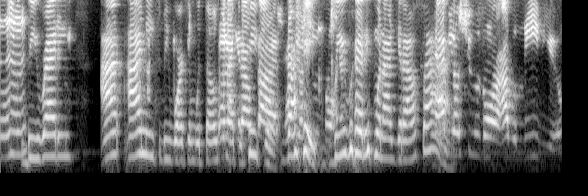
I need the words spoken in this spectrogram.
Mm-hmm. Be ready. I I need to be working with those when type of people. Right. Be ready when I get outside. Have your shoes on. I will leave you.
